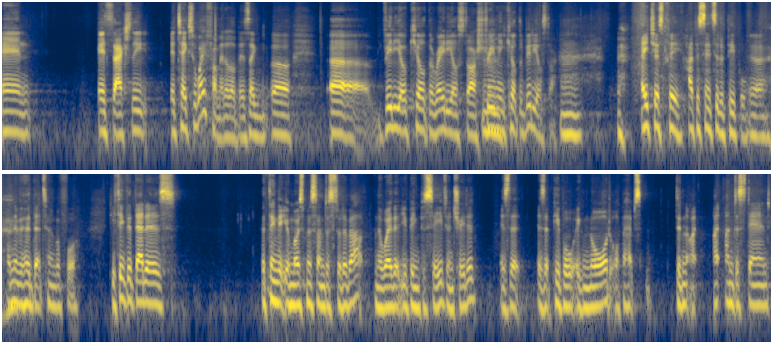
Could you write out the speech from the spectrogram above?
and it's actually it takes away from it a little bit. It's like uh, uh, video killed the radio star, streaming killed the video star. HSP, hypersensitive people. Yeah. I've never heard that term before. Do you think that that is the thing that you're most misunderstood about in the way that you're being perceived and treated? Is that is that people ignored or perhaps didn't I, I understand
